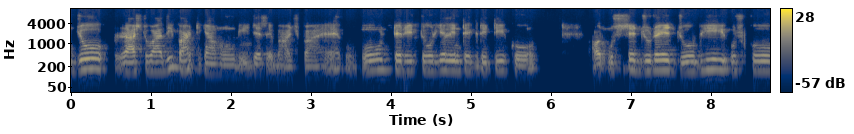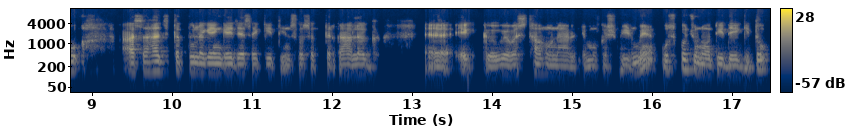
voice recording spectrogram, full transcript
जो राष्ट्रवादी पार्टियाँ होंगी जैसे भाजपा है वो टेरिटोरियल इंटेग्रिटी को और उससे जुड़े जो भी उसको असहज तत्व लगेंगे जैसे कि 370 का अलग एक व्यवस्था होना जम्मू कश्मीर में उसको चुनौती देगी तो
